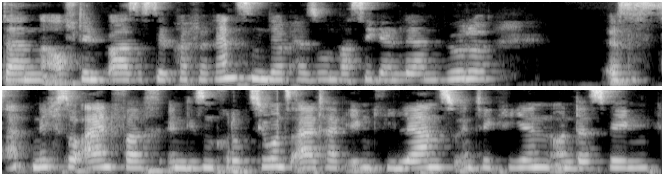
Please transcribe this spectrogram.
dann auf den Basis der Präferenzen der Person, was sie gern lernen würde. Es ist nicht so einfach, in diesen Produktionsalltag irgendwie Lernen zu integrieren und deswegen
